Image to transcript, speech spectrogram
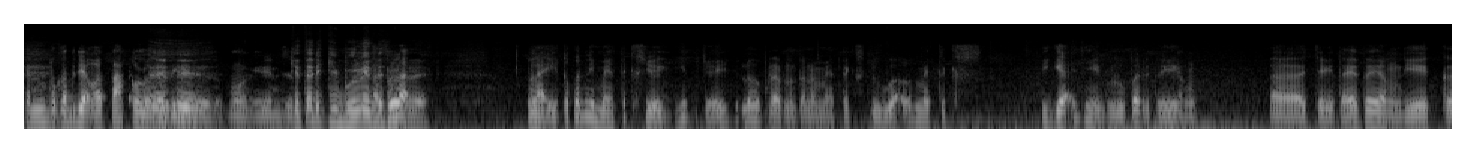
kan bekerja otak lo tadi gitu. Mau ini Kita dikibulin ya Tapi lah- lah itu kan di Matrix juga gitu coy. Lo pernah nonton Matrix 2 atau Matrix 3 nya gue lupa itu yang eh, ceritanya tuh yang dia ke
